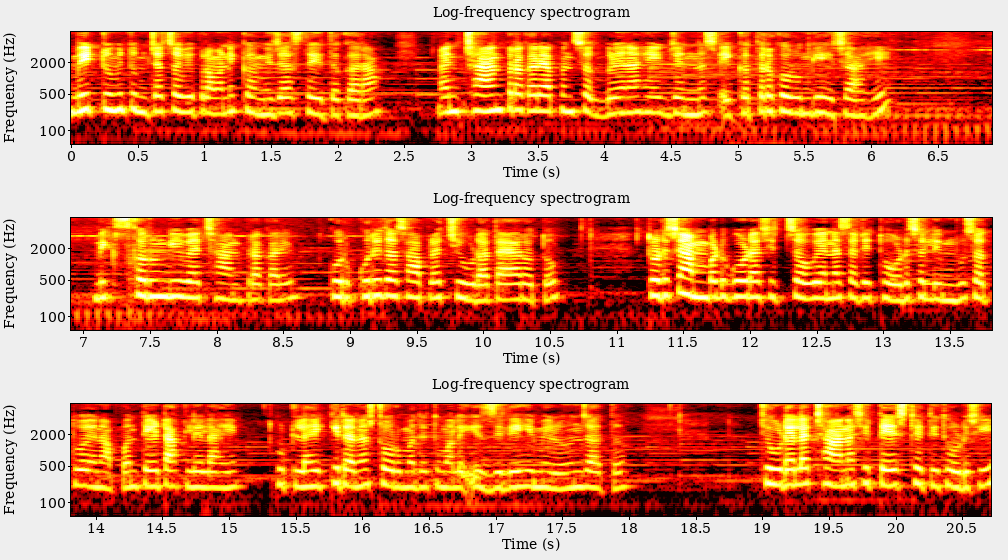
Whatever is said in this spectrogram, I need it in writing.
मीठ तुम्ही तुमच्या चवीप्रमाणे कमी जास्त इथं करा. आणि छान प्रकारे आपण सगळे ना हे जिन्नस एकत्र करून घ्यायचे आहे. मिक्स करून घेऊया छान प्रकारे. कुरकुरीत असा आपला चिवडा तयार होतो. थोडंसं आंबट गोड अशी चव येण्यासाठी थोडंसं लिंबू सत्व आहे ना आपण ते टाकलेलं आहे. कुठल्याही किराणा स्टोअरमध्ये तुम्हाला इझिली हे मिळून जातं. चिवड्याला छान अशी टेस्ट येते थोडीशी.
